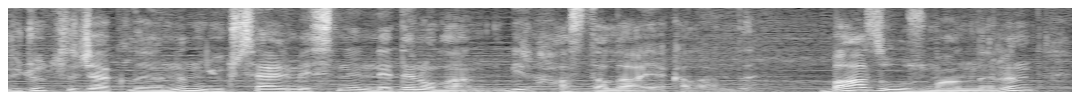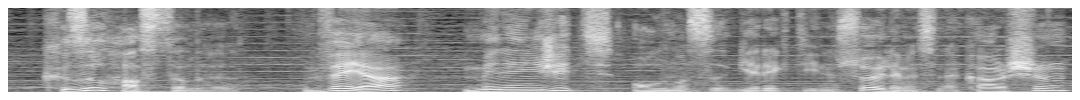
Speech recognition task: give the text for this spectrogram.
vücut sıcaklığının yükselmesine neden olan bir hastalığa yakalandı. Bazı uzmanların kızıl hastalığı veya menenjit olması gerektiğini söylemesine karşın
